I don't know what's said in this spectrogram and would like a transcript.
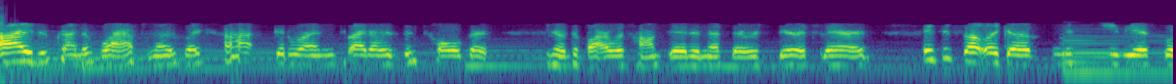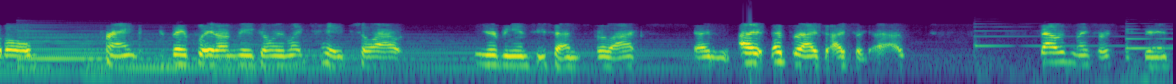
I just kind of laughed and I was like, ha, good one. I'd always been told that, you know, the bar was haunted and that there were spirits there. It just felt like a mischievous little prank they played on me going like, hey, chill out. You're being too tense, relax. And I, that's what I, I took it as. That was my first experience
